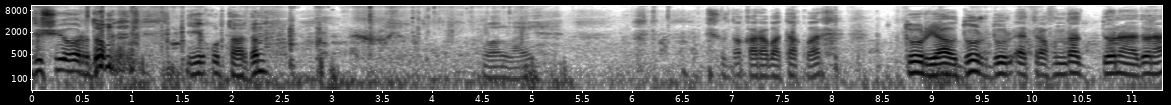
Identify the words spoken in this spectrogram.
Düşüyordum. İyi kurtardım. Vallahi. Şurada karabatak var. Dur ya dur dur etrafında döne döne.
